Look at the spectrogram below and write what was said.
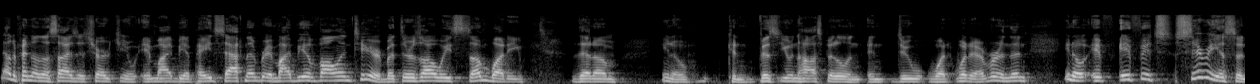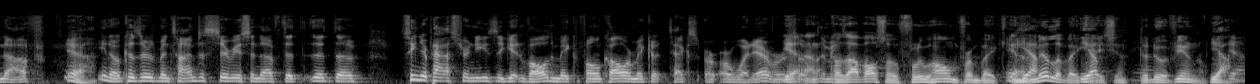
Now, depending on the size of the church, you know, it might be a paid staff member, it might be a volunteer, but there's always somebody that um you know can visit you in the hospital and, and do what whatever. And then you know if if it's serious enough, Yeah. you know, because there's been times it's serious enough that that the senior pastor needs to get involved and make a phone call or make a text or, or whatever. Yeah, mean- because I've also flew home from vac- in Yeah. the middle of Yep. vacation to do a funeral. Yeah. Yeah.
